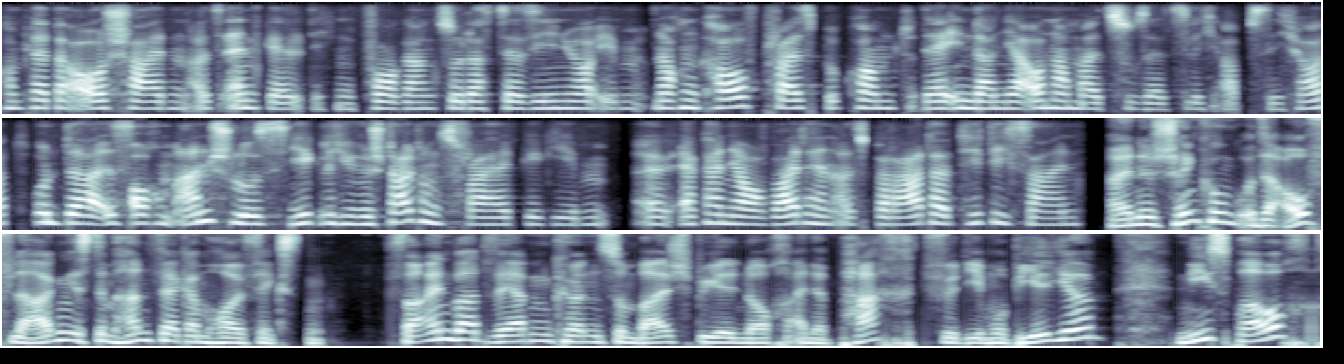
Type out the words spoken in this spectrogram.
komplette Ausscheiden als entgeltlichen Vorgang, sodass der Senior eben noch einen Kaufpreis bekommt, der ihn dann ja auch nochmal zusätzlich absichert hat. Und da ist auch im Anschluss jegliche Gestaltungsfreiheit gegeben. Er kann ja auch weiterhin als Berater tätig sein. Eine Schenkung unter Auflagen ist im Handwerk am häufigsten. Vereinbart werden können zum Beispiel noch eine Pacht für die Immobilie, Niesbrauch,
